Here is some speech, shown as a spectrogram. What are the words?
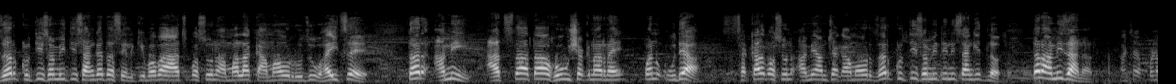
जर कृती समिती सांगत असेल की बाबा आजपासून आम्हाला कामावर रुजू व्हायचंय तर आम्ही आज तर आता होऊ शकणार नाही. पण उद्या सकाळपासून आम्ही आमच्या कामावर जर कृती समितीने सांगितलं तर आम्ही जाणार. अच्छा पण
